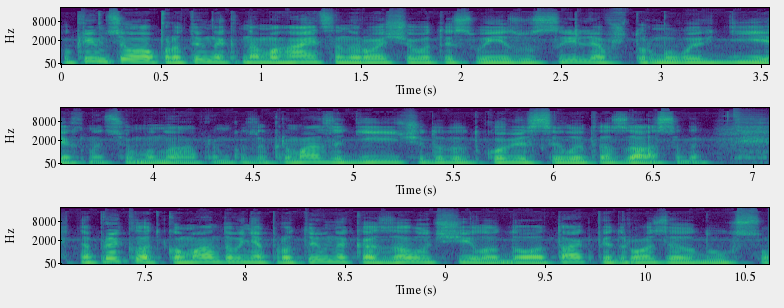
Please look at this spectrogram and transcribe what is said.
Окрім цього, противник намагається нарощувати свої зусилля в штурмових діях на цьому напрямку, зокрема задіючи додаткові сили та засоби. Наприклад, командування противника залучило до атак підрозділи 200,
